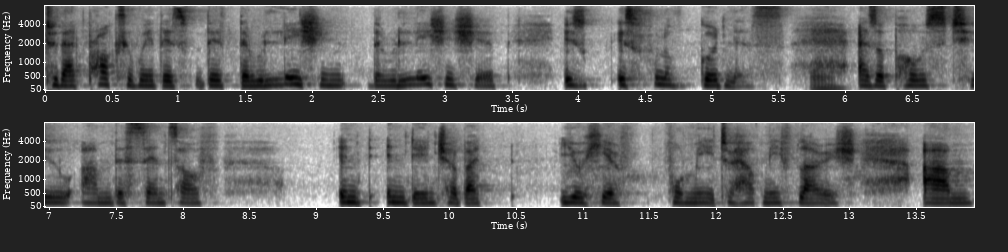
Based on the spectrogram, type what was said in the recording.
to that proxy where there's, there's the relation the relationship is is full of goodness, as opposed to um, the sense of in, indenture, but you're here for me to help me flourish. Um,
